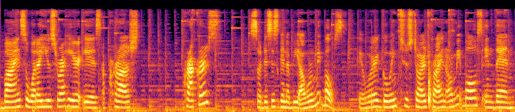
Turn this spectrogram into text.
bind so what I use right here is a crushed crackers so this is gonna be our meatballs. Okay we're going to start frying our meatballs and then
